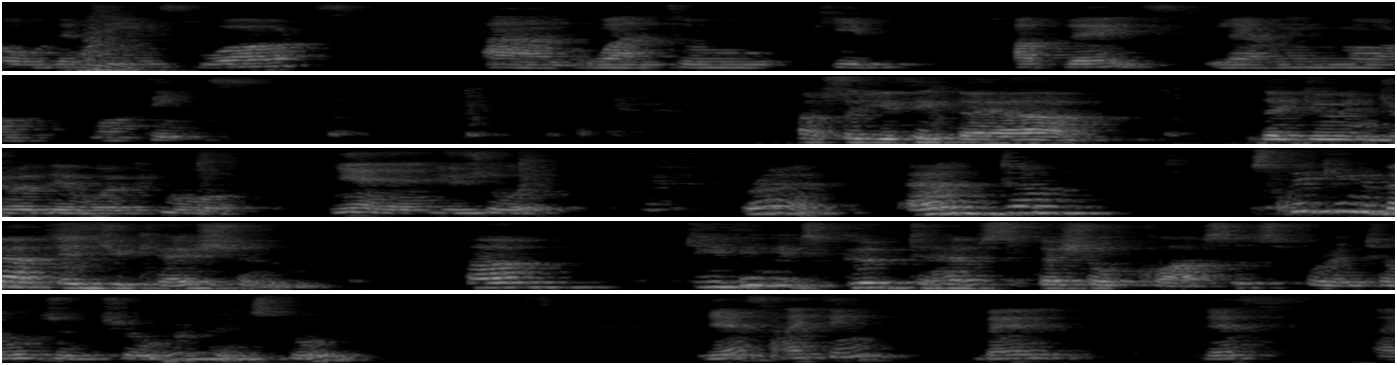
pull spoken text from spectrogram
how the things works and want to keep updates, learning more more things. Oh, so you think they are they do enjoy their work more Yeah, yeah. usually? Right. And um, speaking about education, um, do you think it's good to have special classes for intelligent children in school? Yes, I think very yes, I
